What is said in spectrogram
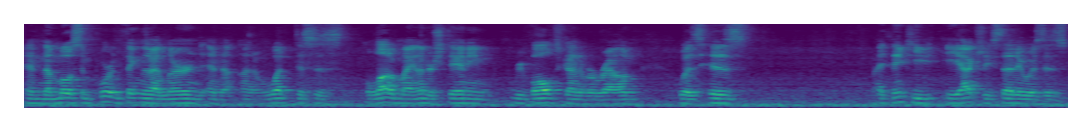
And the most important thing that I learned, and, and what this is, a lot of my understanding revolves kind of around, was his. I think he he actually said it was his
